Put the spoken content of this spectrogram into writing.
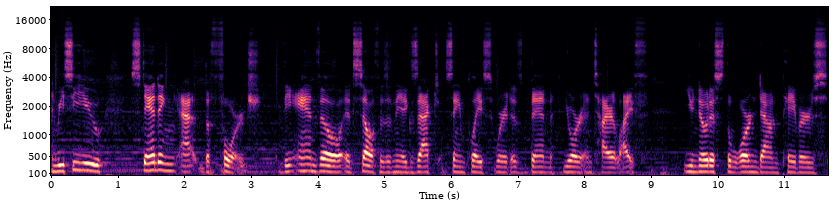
and we see you standing at the forge. The anvil itself is in the exact same place where it has been your entire life. You notice the worn down pavers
